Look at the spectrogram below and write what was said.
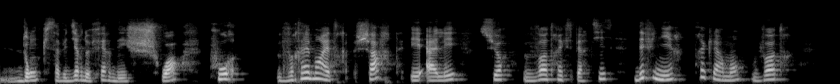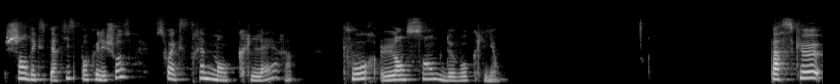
Donc, ça veut dire de faire des choix pour vraiment être sharp et aller sur votre expertise, définir très clairement votre champ d'expertise pour que les choses soient extrêmement claires pour l'ensemble de vos clients. Parce que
